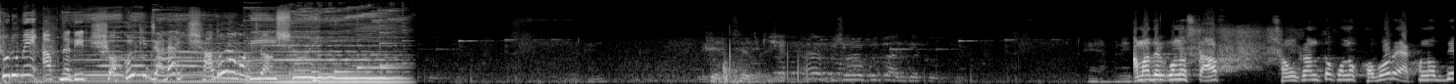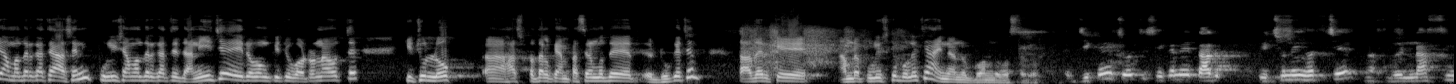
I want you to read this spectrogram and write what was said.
শোরুমে আপনাদের সকলকে জানাই সাদর আমন্ত্রণ। আমাদের কোনো স্টাফ সংক্রান্ত কোনো খবর এখন অবধি আমাদের কাছে আসেনি। পুলিশ আমাদের কাছে জানিয়েছে এইরকম কিছু ঘটনা হচ্ছে। কিছু লোক হাসপাতাল ক্যাম্পাসের মধ্যে ঢুকেছেন তাদেরকে আমরা পুলিশকে বলেছি আইনানুগ বন্দোবস্ত করতে। যেখানে চলছে সেখানে তার পেছনেই হচ্ছে নার্সিং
